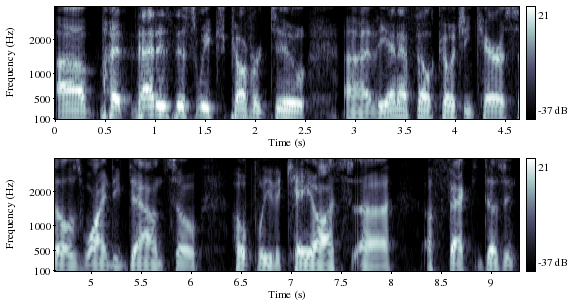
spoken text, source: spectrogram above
Uh, but that is this week's cover two. Uh, the NFL coaching carousel is winding down, so hopefully the chaos uh, effect doesn't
